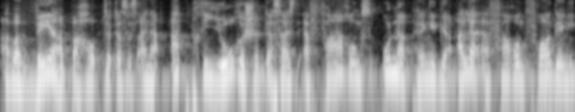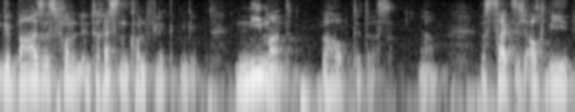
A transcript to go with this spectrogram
Aber wer behauptet, dass es eine a priorische, das heißt erfahrungsunabhängige, aller Erfahrung vorgängige Basis von Interessenkonflikten gibt? Niemand behauptet das. Ja. Das zeigt sich auch, wie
